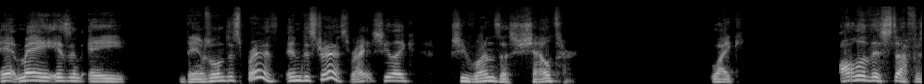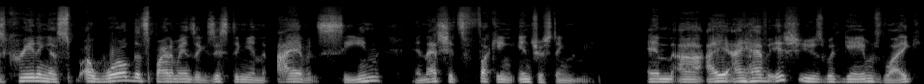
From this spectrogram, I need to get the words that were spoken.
Aunt May isn't a damsel in distress in distress right she like she runs a shelter like all of this stuff is creating a, a world that spider-man's existing in that i haven't seen and that shit's fucking interesting to me and uh, i i have issues with games like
